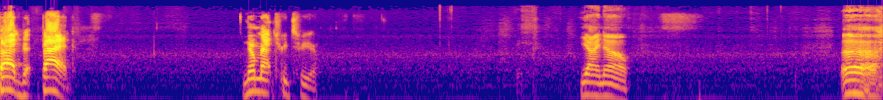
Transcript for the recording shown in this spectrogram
Bad, bad. No mat treats for you. Yeah, I know. Uh,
